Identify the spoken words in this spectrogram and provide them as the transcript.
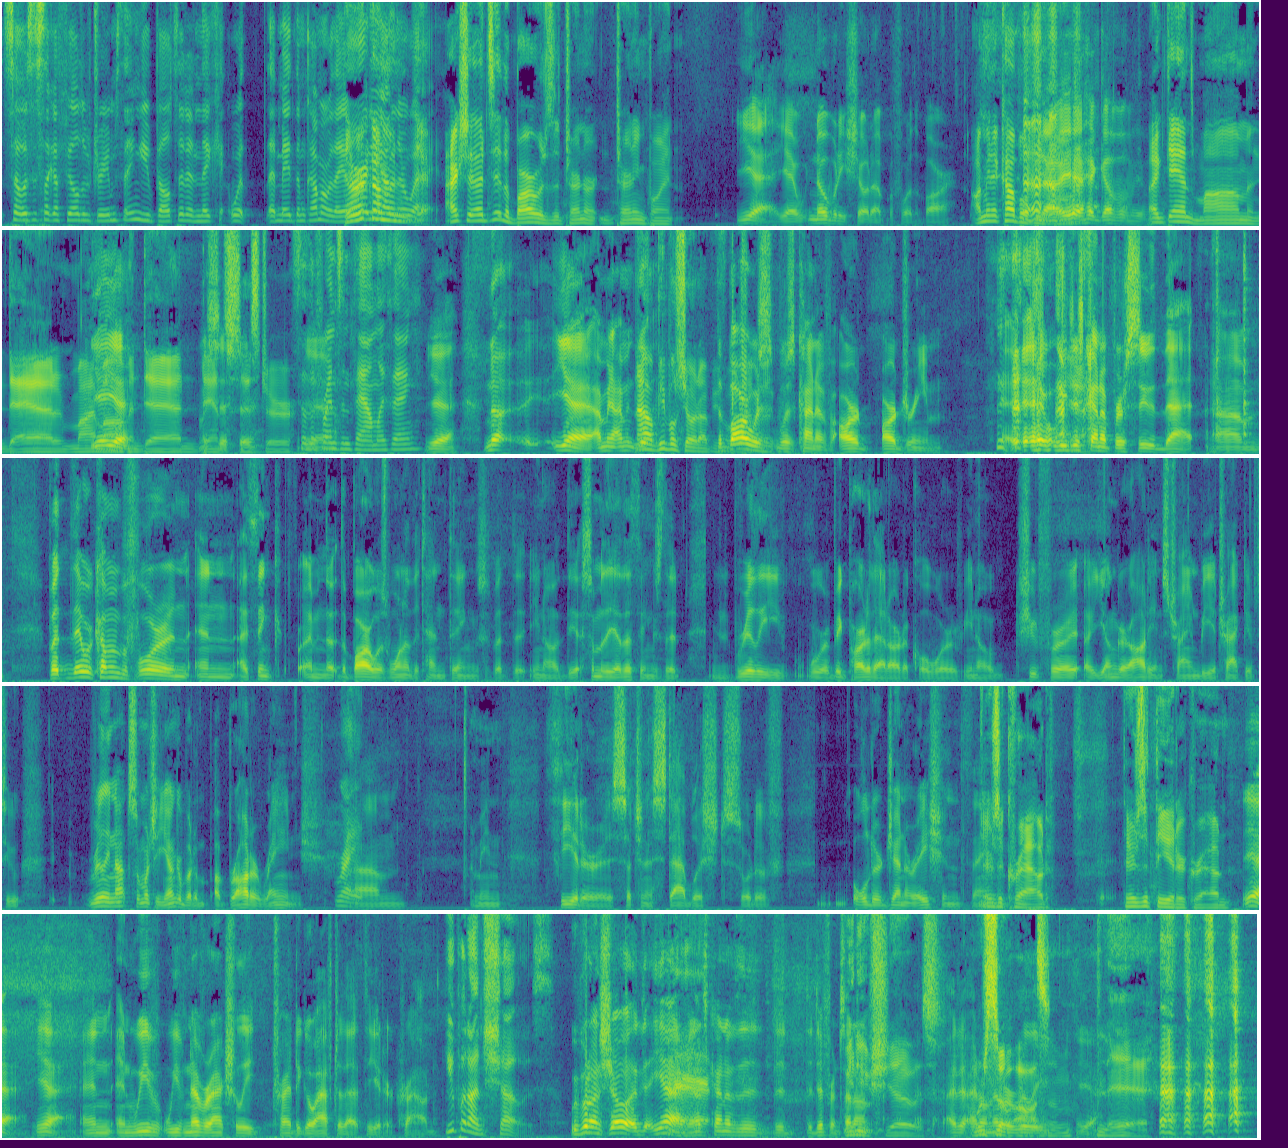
So is this like a Field of Dreams thing? You built it and they ca- what that made them come, or were they, They were already on their way? Actually, I'd say the bar was the turner, turning point. Yeah, yeah. Nobody showed up before the bar. I mean, a couple people. No, yeah, a couple of people. Like Dan's mom and dad, and my Yeah, mom yeah. and dad, and My Dan's sister. sister. So the Yeah. friends and family thing. Yeah. No. Yeah. I mean, I mean. Now the, people showed up. the bar was but- was kind of our our dream. we just kind of pursued that. Um, but they were coming before, and, and I think I mean the, the bar was one of the ten things. But the, you know the, some of the other things that really were a big part of that article were you know shoot for a, a younger audience, try and be attractive to really not so much a younger but a, a broader range. Right. Um, I mean, theater is such an established sort of older generation thing. There's a crowd. There's a theater crowd. Yeah, yeah, and and we've we've never actually tried to go after that theater crowd. You put on shows. We put on show, uh, yeah. I mean, that's kind of the, the, the difference. I We don't, do shows. I d- I We're don't so never really- awesome. yeah. Yeah.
